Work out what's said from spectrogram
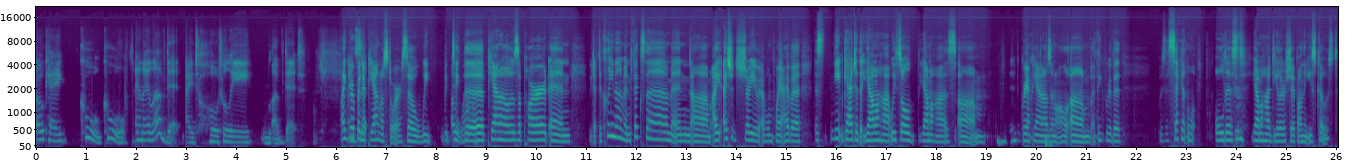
okay. Cool, cool. And I loved it. I totally loved it. I grew And up in a piano store, so we would Oh, take wow. the pianos apart and we'd have to clean them and fix them. And um, I, I should show you at one point. I have a this neat gadget that Yamaha. We sold Yamaha's um, Mhm. grand pianos and all. Um, I think we're the it was the second oldest Yamaha dealership on the East Coast.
